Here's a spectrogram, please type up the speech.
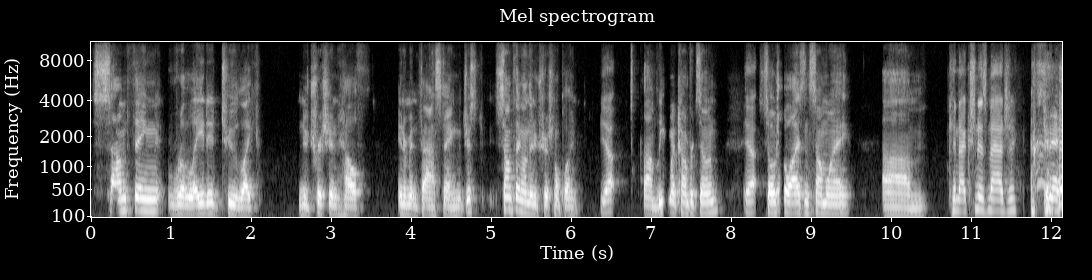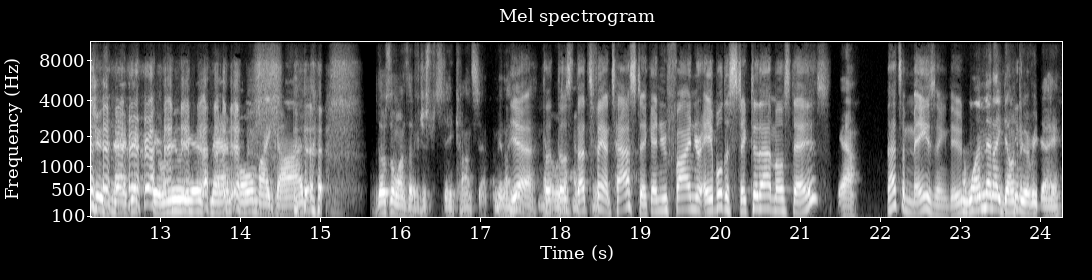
something related to like nutrition, health, intermittent fasting, just something on the nutritional plane. Yep. Um, leave my comfort zone. Yeah. Socialize in some way. Um, Connection is magic. connection is magic. It really is, man. Oh my god, those are the ones that have just stayed constant. I mean, like yeah, that those that's fantastic. And you find you're able to stick to that most days? Yeah. That's amazing, dude. One that I don't You do every day,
